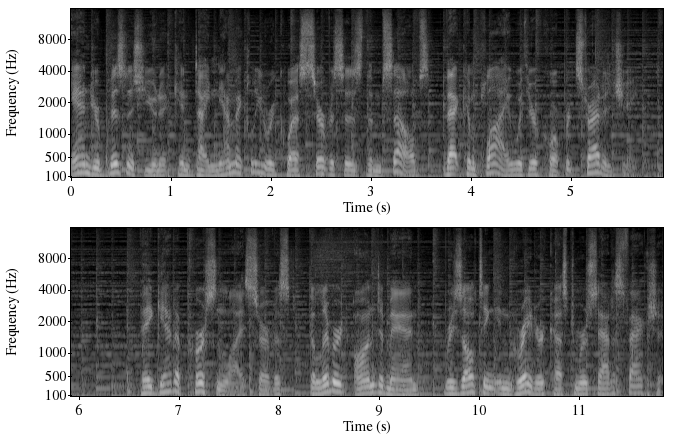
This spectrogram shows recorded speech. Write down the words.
and your business unit can dynamically request services themselves that comply with your corporate strategy they get a personalized service delivered on demand, resulting in greater customer satisfaction.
